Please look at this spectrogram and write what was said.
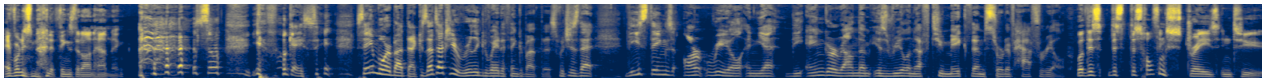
everyone is mad at things that aren't happening. so, yeah, okay, say, say more about that because that's actually a really good way to think about this, which is that these things aren't real, and yet the anger around them is real enough to make them sort of half real. Well, this this this whole thing strays into.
